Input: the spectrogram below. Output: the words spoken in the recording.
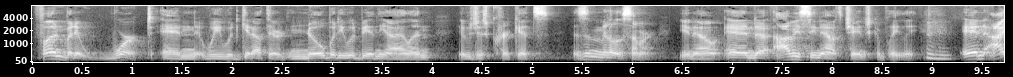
fun, but it worked. And we would get out there. Nobody would be in the island. It was just crickets. This is the middle of summer, you know. And uh, obviously now it's changed completely. And I,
